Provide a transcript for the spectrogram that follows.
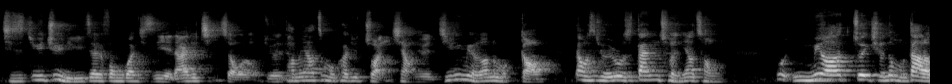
其实因为距离这个封关其实也大概就几周了，我觉得他们要这么快去转向，我觉得几率没有到那么高。但我是觉得，如果是单纯要从不没有要追求那么大的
